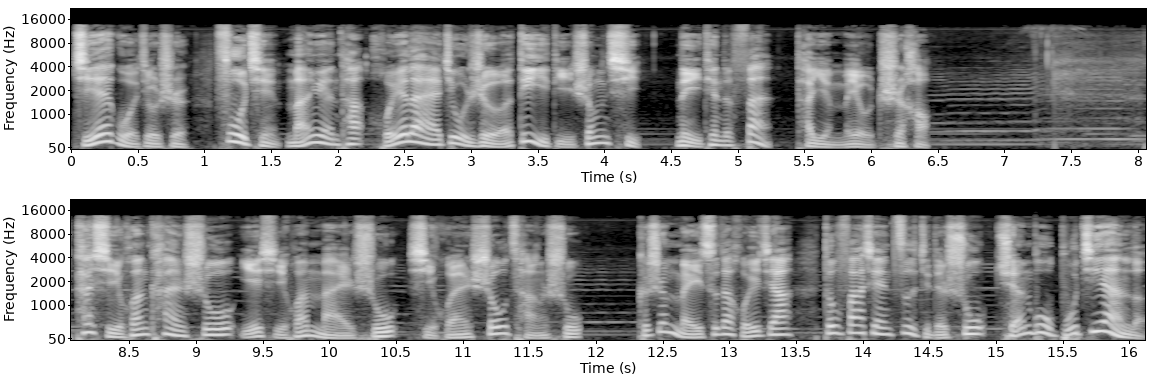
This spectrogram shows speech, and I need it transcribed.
结果就是父亲埋怨他回来就惹弟弟生气，那天的饭他也没有吃好。他喜欢看书，也喜欢买书，喜欢收藏书，可是每次他回家都发现自己的书全部不见了。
